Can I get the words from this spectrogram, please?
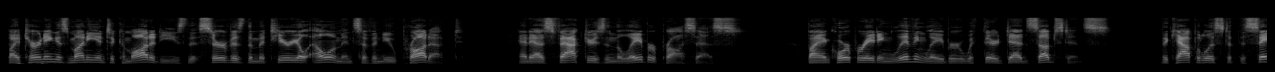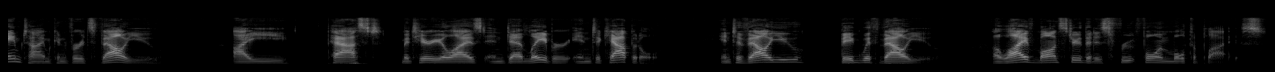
By turning his money into commodities that serve as the material elements of a new product, and as factors in the labor process, by incorporating living labor with their dead substance, the capitalist at the same time converts value, i.e., past, materialized and dead labor into capital, into value big with value, a live monster that is fruitful and multiplies.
